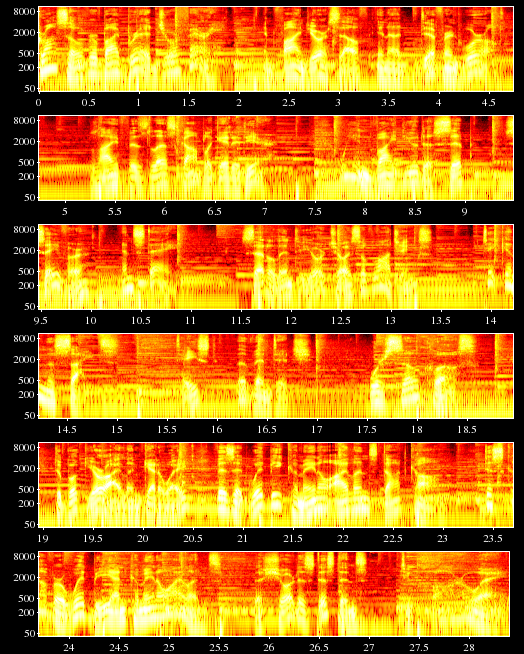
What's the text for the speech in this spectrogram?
Cross over by bridge or ferry and find yourself in a different world. Life is less complicated here. We invite you to sip, savor, and stay. Settle into your choice of lodgings. Take in the sights. Taste the vintage. We're so close. To book your island getaway, visit WhidbeyCamanoIslands.com. Discover Whidbey and Camano Islands, the shortest distance to far away.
